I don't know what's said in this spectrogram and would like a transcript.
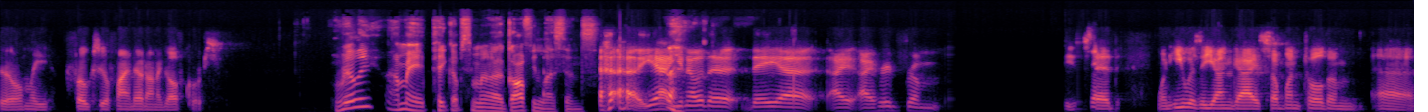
The only folks you'll find out on a golf course. Really? I may pick up some uh, golfing lessons. yeah, you know the they. Uh, I I heard from. He said when he was a young guy, someone told him uh,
